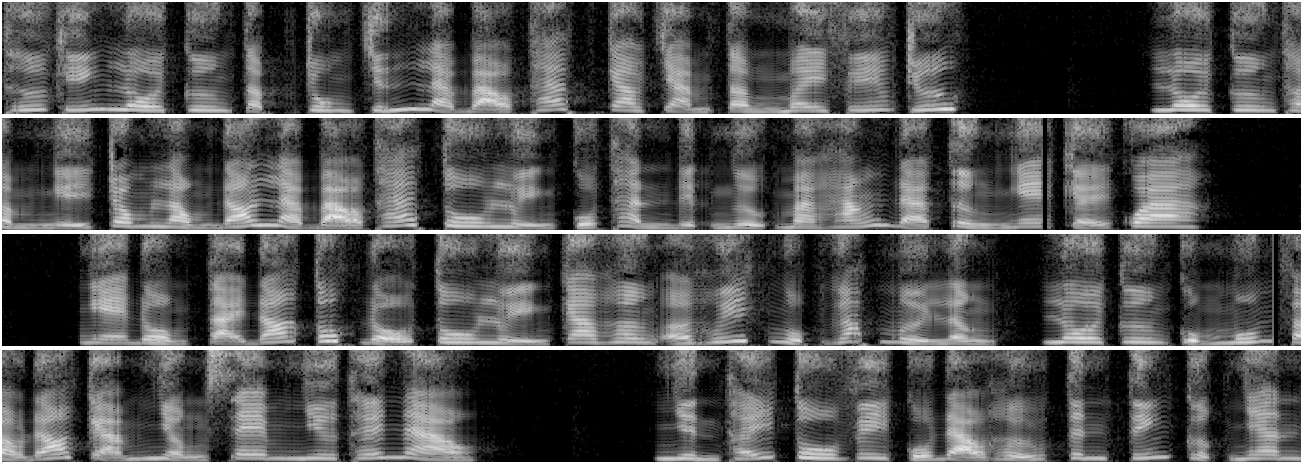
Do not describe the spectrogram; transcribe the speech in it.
Thứ khiến lôi cương tập trung chính là bảo tháp cao chạm tầm mây phía trước. Lôi cương thầm nghĩ trong lòng đó là bảo tháp tu luyện của thành địch ngược mà hắn đã từng nghe kể qua. Nghe đồn tại đó tốc độ tu luyện cao hơn ở huyết ngục gấp 10 lần, lôi cương cũng muốn vào đó cảm nhận xem như thế nào. Nhìn thấy tu vi của đạo hữu tinh tiến cực nhanh,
